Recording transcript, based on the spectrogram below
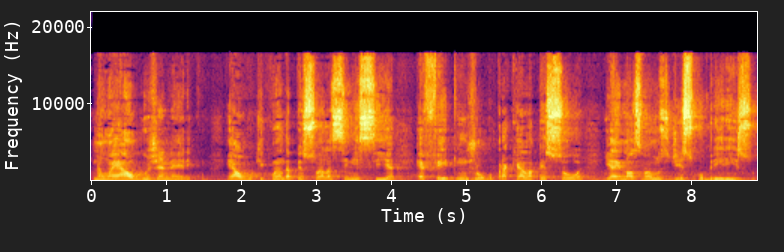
não é algo genérico. É algo que quando a pessoa ela se inicia, é feito um jogo para aquela pessoa e aí nós vamos descobrir isso.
